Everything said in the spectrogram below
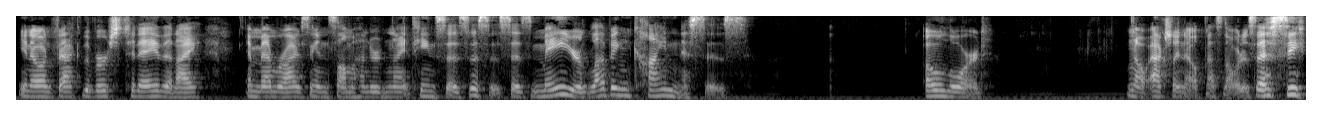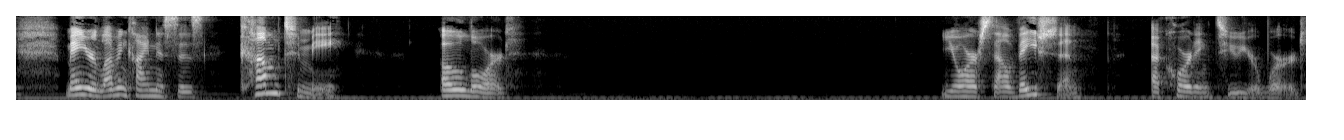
You know, in fact, the verse today that I am memorizing in Psalm 119 says this it says, May your loving kindnesses, O Lord. No, actually, no, that's not what it says. See, may your loving kindnesses come to me, O Lord. Your salvation according to your word.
